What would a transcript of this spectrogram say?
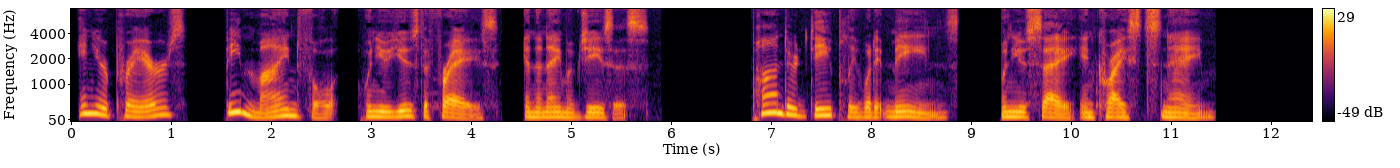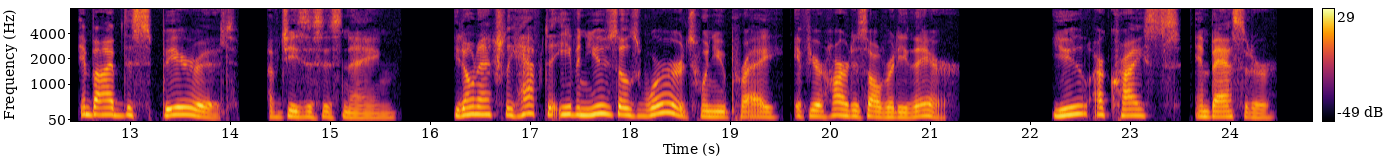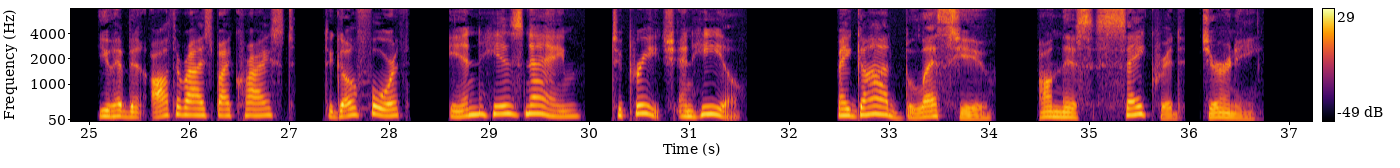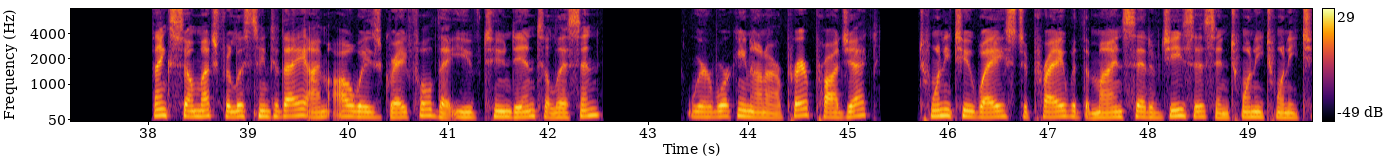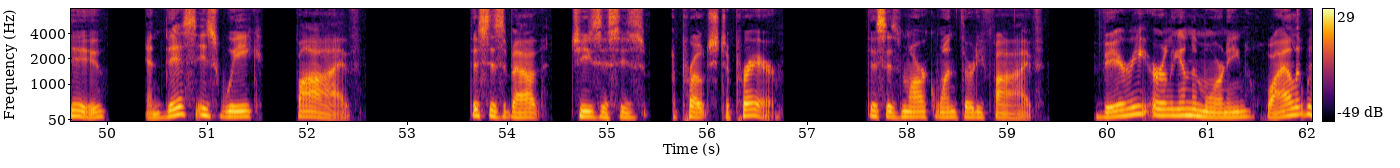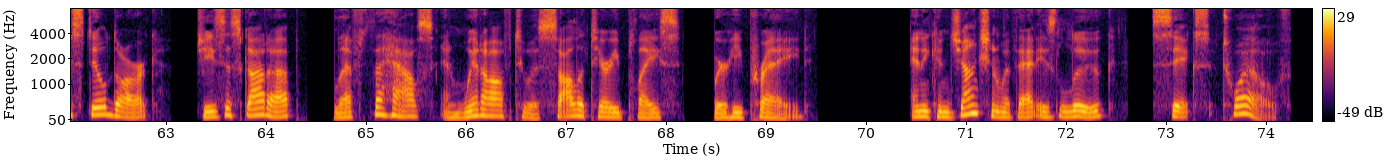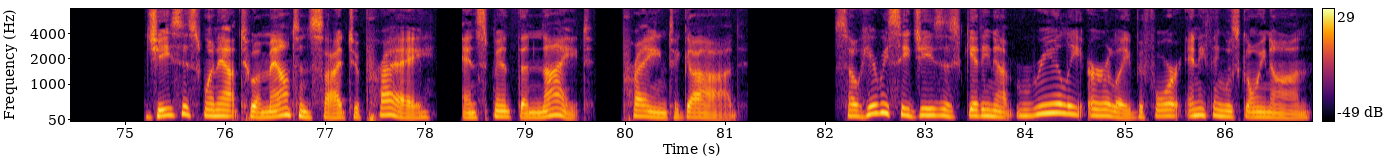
In your prayers, be mindful when you use the phrase, in the name of Jesus. Ponder deeply what it means when you say, in Christ's name. Imbibe the spirit of Jesus' name. You don't actually have to even use those words when you pray if your heart is already there. You are Christ's ambassador. You have been authorized by Christ to go forth in His name to preach and heal. May God bless you on this sacred journey. Thanks so much for listening today. I'm always grateful that you've tuned in to listen. We're working on our prayer project, 22 Ways to Pray with the Mindset of Jesus in 2022, and this is week five. This is about Jesus' approach to prayer. This is Mark 135. Very early in the morning, while it was still dark, Jesus got up, left the house, and went off to a solitary place where he prayed. And in conjunction with that is Luke 6:12. Jesus went out to a mountainside to pray and spent the night praying to God. So here we see Jesus getting up really early before anything was going on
